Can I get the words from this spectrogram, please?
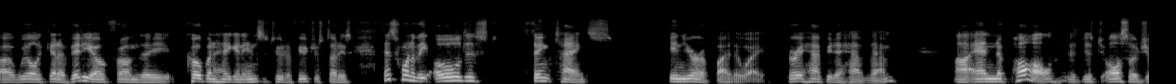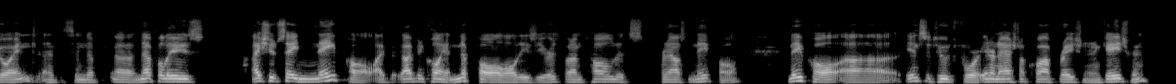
uh, we'll get a video from the Copenhagen Institute of Future Studies. That's one of the oldest think tanks in Europe, by the way. Very happy to have them. Uh, and Nepal just also joined. It's in the uh, Nepalese, I should say Nepal. I've, I've been calling it Nepal all these years, but I'm told it's pronounced Nepal. Nepal uh, Institute for International Cooperation and Engagement.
